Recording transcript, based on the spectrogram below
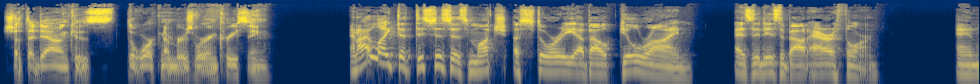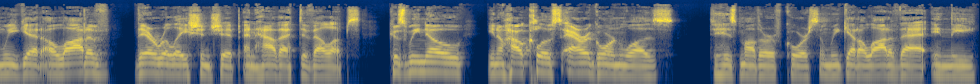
shut that down because the orc numbers were increasing. And I like that this is as much a story about Gilraen as it is about Arathorn. And we get a lot of their relationship and how that develops. Because we know, you know, how close Aragorn was to his mother, of course, and we get a lot of that in the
